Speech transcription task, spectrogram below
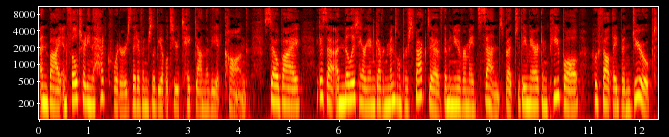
and by infiltrating the headquarters, they'd eventually be able to take down the Viet Cong. So by, I guess, a, a military and governmental perspective, the maneuver made sense, but to the American people who felt they'd been duped,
